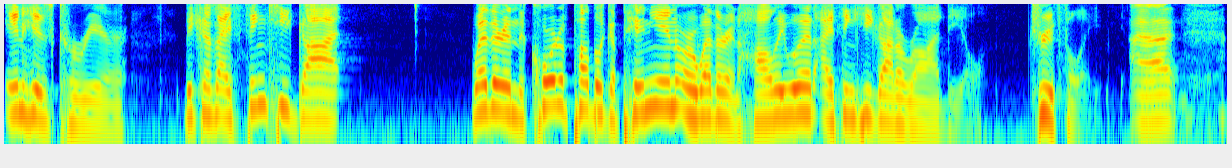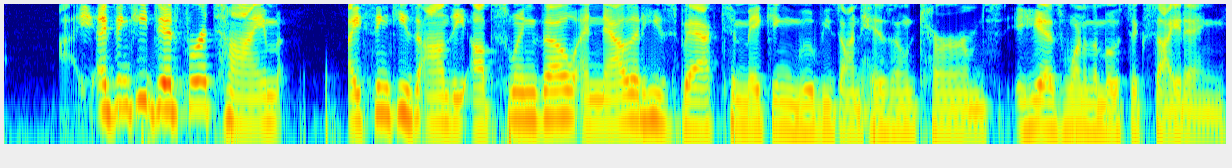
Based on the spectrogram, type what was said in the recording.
in his career because I think he got, whether in the court of public opinion or whether in Hollywood, I think he got a raw deal. Truthfully, Uh, I, I think he did for a time. I think he's on the upswing though, and now that he's back to making movies on his own terms, he has one of the most exciting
